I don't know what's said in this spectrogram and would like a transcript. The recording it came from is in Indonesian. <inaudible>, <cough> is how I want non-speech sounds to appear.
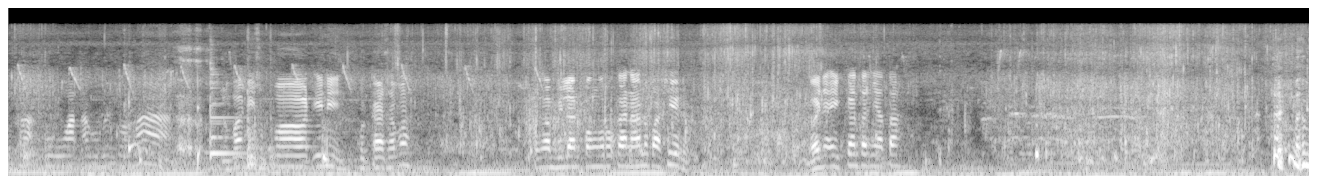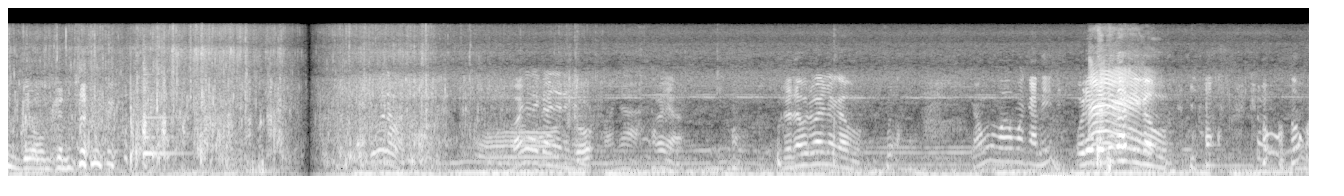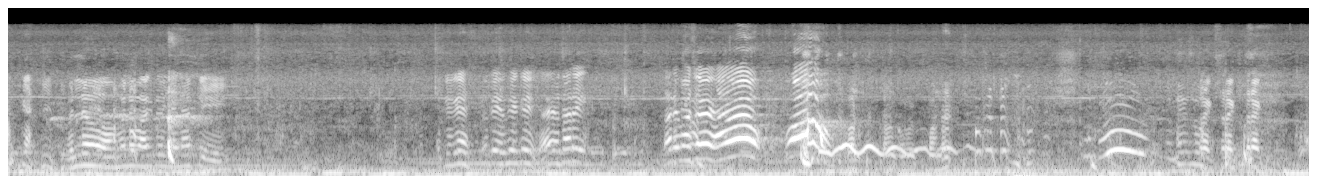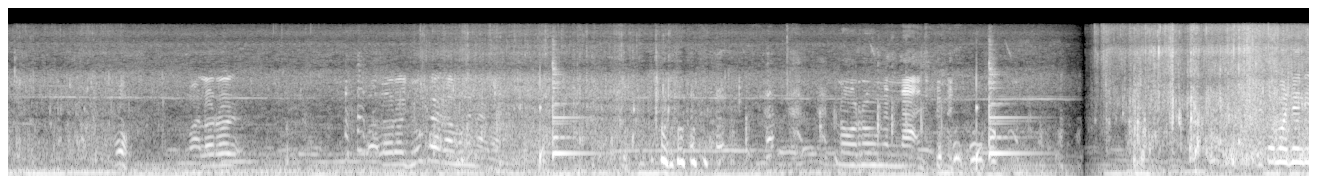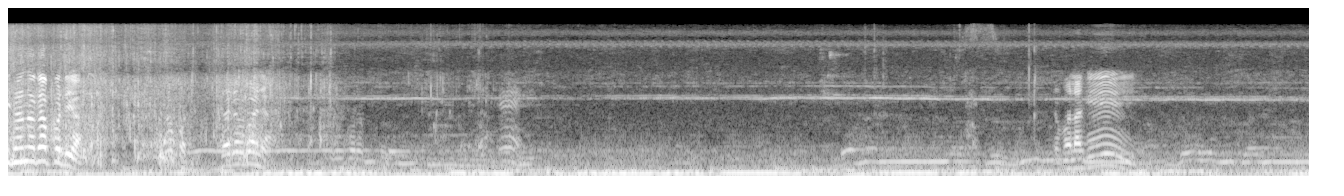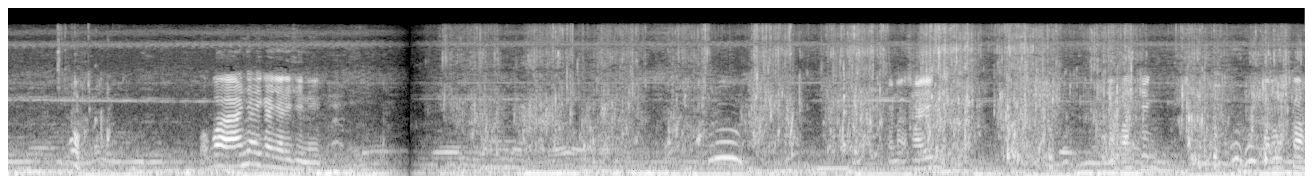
Tak kuat aku berkorban. Coba di spot ini bekas apa? Pengambilan pengurukan anu pasir. Banyak ikan ternyata. Nanti om gendeng. Gimana mas? Banyak ikannya nih bu? Banyak. Banyak. Udah dapat banyak kamu? Kamu mau makan ini? Udah jadi lagi kamu? Kamu mau makan ini? Belum, belum waktunya nanti. Oke guys, oke oke oke, ayo tarik. Tarik mas, ayo. Wow. Trek trek trek. Oh, mak loro. Mak loro juga kamu kena kan? Loro ngena. Itu mas di sana dapat ya? Dapat. Ada banyak. Coba lagi. Oh, banyak ikannya di sini. Aduh. Kena saing. Kena pancing. Terluka.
